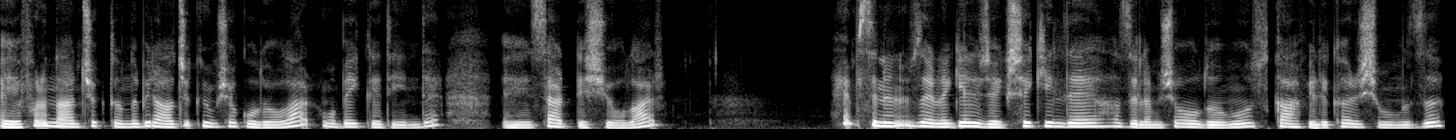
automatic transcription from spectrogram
E, fırından çıktığında birazcık yumuşak oluyorlar ama beklediğinde e, sertleşiyorlar. Hepsinin üzerine gelecek şekilde hazırlamış olduğumuz kahveli karışımımızı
